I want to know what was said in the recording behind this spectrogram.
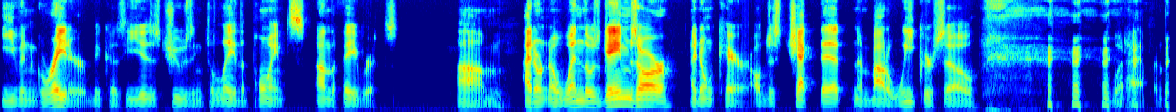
even greater because he is choosing to lay the points on the favorites. Um, I don't know when those games are. I don't care. I'll just check that in about a week or so. what happened?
